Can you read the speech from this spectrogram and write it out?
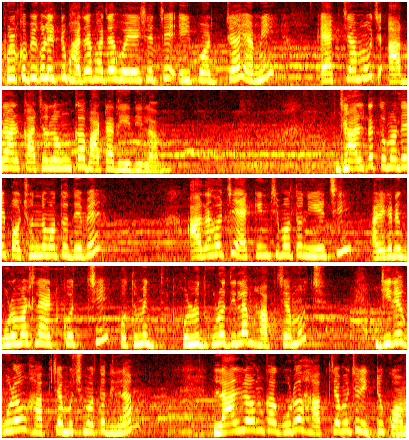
ফুলকপিগুলো একটু ভাজা ভাজা হয়ে এসেছে, এই পর্যায়ে আমি এক চামচ আদা আর কাঁচা লঙ্কা বাটা দিয়ে দিলাম। ঝালটা তোমাদের পছন্দ মতো দেবে। আদা হচ্ছে এক ইঞ্চি মতো নিয়েছি, আর এখানে গুঁড়ো মশলা অ্যাড করছি। প্রথমে হলুদ গুঁড়ো দিলাম হাফ চামচ, জিরে গুঁড়ো হাফ চামচ মতো দিলাম। লাল লঙ্কা গুঁড়ো হাফ চামচের একটু কম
